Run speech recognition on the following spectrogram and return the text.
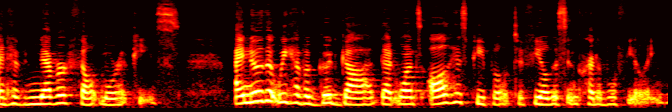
and have never felt more at peace. I know that we have a good God that wants all his people to feel this incredible feeling.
